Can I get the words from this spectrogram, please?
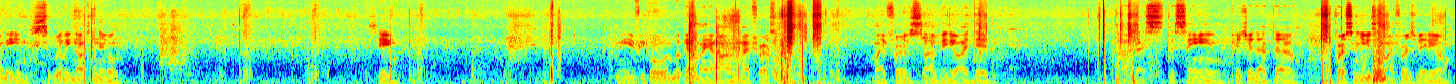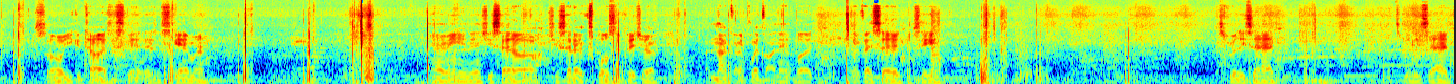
I mean, it's really nothing new. See. I mean, if you go and look at my uh, my first one, my first uh, video I did that's the same picture that the person used in my first video. So you can tell it's a, it's a scammer. I mean, then she said, uh, she said an explosive picture. I'm not gonna click on it, but like I said, see, it's really sad. It's really sad.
